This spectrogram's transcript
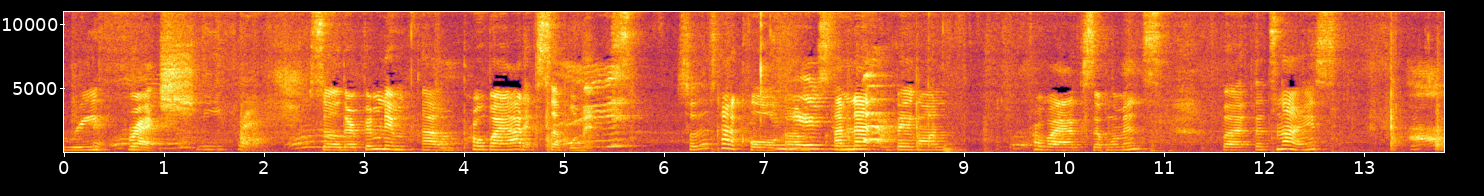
RepHresh. RepHresh. So they're feminine um, probiotic supplements. So that's kind of cool. Um, I'm not big on probiotic supplements, but that's nice. All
